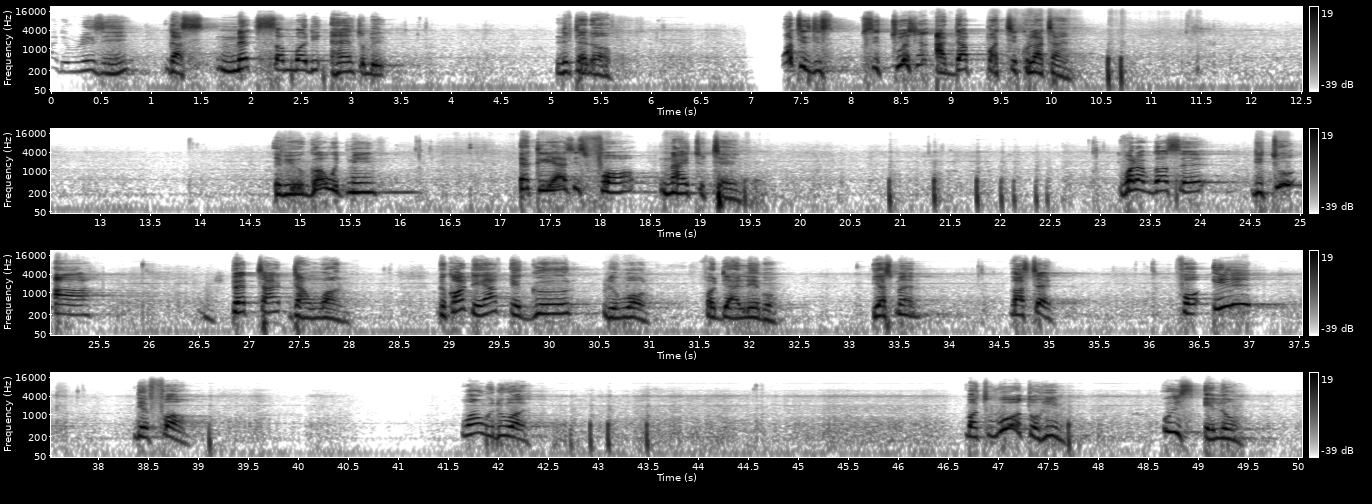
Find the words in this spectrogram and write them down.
are the reason that makes somebody hand to be lifted up? What is the situation at that particular time? If you go with me, Ecclesiastes 4 9 to 10. What of God says the two are better than one because they have a good reward for their labor. Yes, ma'am. Verse 10. For if they fall, one will do what? But woe to him who is alone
